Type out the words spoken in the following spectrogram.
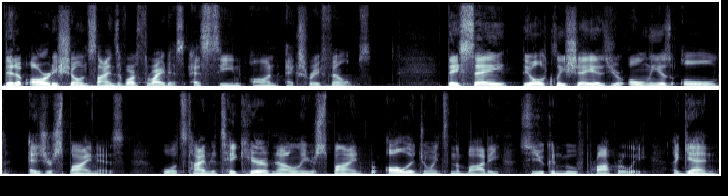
that have already shown signs of arthritis as seen on x ray films. They say the old cliche is you're only as old as your spine is. Well, it's time to take care of not only your spine, but all the joints in the body so you can move properly. Again,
